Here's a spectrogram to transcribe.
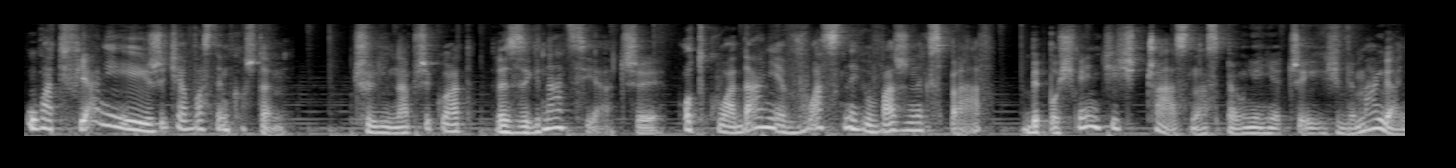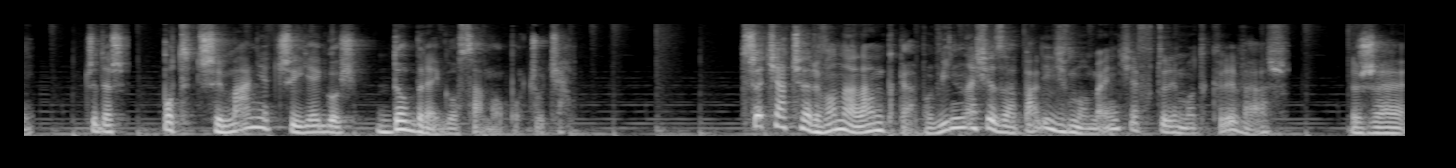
ułatwianie jej życia własnym kosztem, czyli na przykład rezygnacja czy odkładanie własnych ważnych spraw, by poświęcić czas na spełnienie czyichś wymagań, czy też podtrzymanie czyjegoś dobrego samopoczucia. Trzecia czerwona lampka powinna się zapalić w momencie, w którym odkrywasz, że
